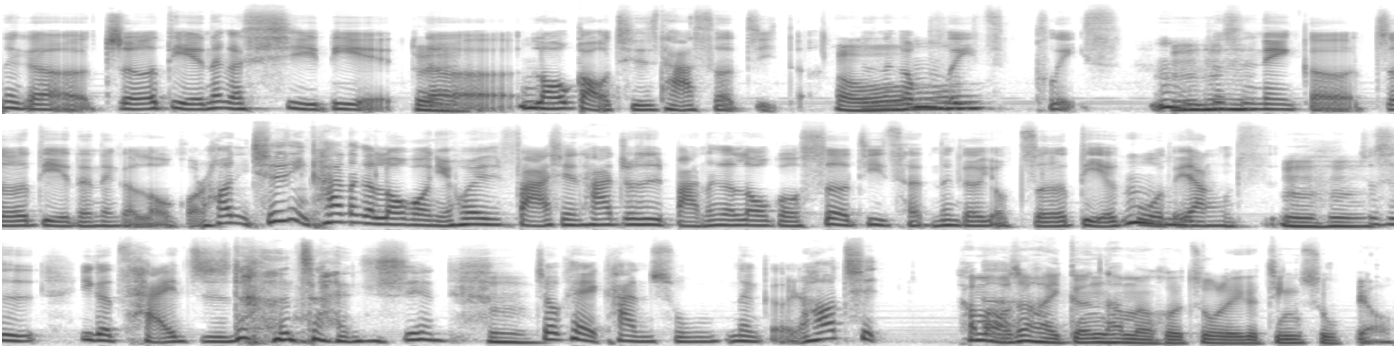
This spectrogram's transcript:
那个折叠那个系列的 logo 其实他设计的，嗯、就是那个 Please Please，嗯，就是那个折叠的那个 logo。然后你其实你看那个 logo，你会发现他就是把那个 logo 设计成那个有折叠过的样子，嗯哼，就是一个材质的 展现，嗯，就可以看出那个。然后其他们好像还跟他们合作了一个金属表。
